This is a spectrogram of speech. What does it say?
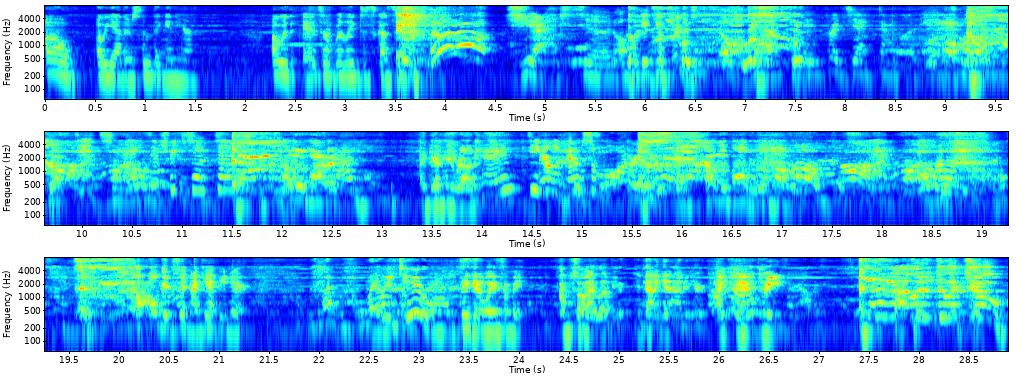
Oh, oh yeah, there's something in here. Oh, it- it's a really disgusting. Jackson, oh, did you project? Oh, projectile on it. Did Jackson projectile? Hello, Violet. I can't be around it. Okay? Did Here, get him some water. Hello, Oh, God. Oh. oh I'll get sick. I can't be here. what, what do we do? Take it away from me. I'm sorry. I love you. You gotta get out of here. I can't breathe. I want to do it too.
